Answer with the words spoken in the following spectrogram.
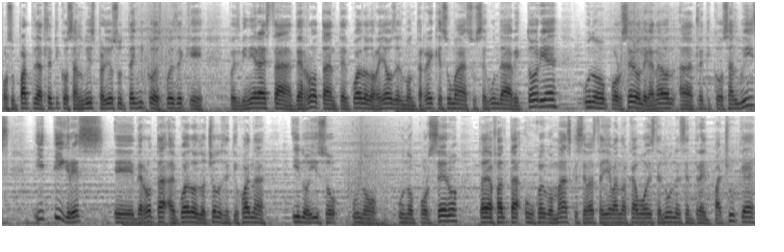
Por su parte, el Atlético San Luis perdió su técnico después de que pues viniera esta derrota ante el cuadro de los Rayados del Monterrey que suma su segunda victoria. 1 por 0 le ganaron al Atlético San Luis. Y Tigres eh, derrota al cuadro de los Cholos de Tijuana y lo hizo 1, 1 por 0. Todavía falta un juego más que se va a estar llevando a cabo este lunes entre el Pachuca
